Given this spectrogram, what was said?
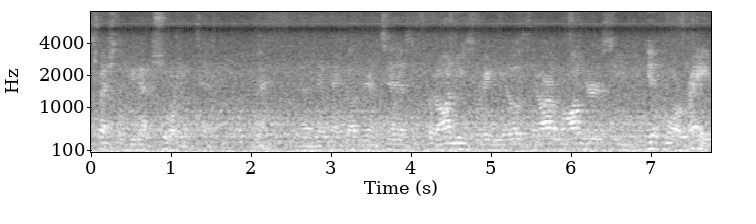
especially if you got a short antenna. Uh, they make other antennas to put on these radios that are longer, so you can get more range.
